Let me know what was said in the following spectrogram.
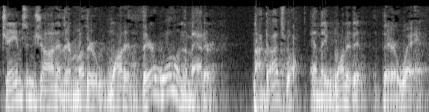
James and John and their mother wanted their will in the matter, not God's will, and they wanted it their way.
